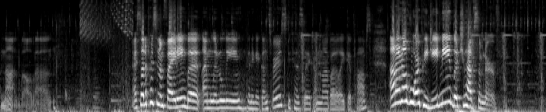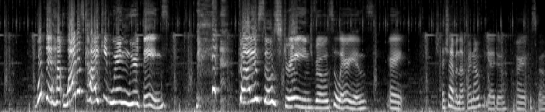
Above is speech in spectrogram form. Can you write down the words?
not all that. I saw the person I'm fighting, but I'm literally gonna get guns first because like I'm not about to like get pops. I don't know who RPG'd me, but you have some nerve. What the hell? Why does Kai keep wearing weird things? Kai is so strange, bro. It's hilarious. Alright. I should have enough right now? Yeah, I do. Alright, let's go.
